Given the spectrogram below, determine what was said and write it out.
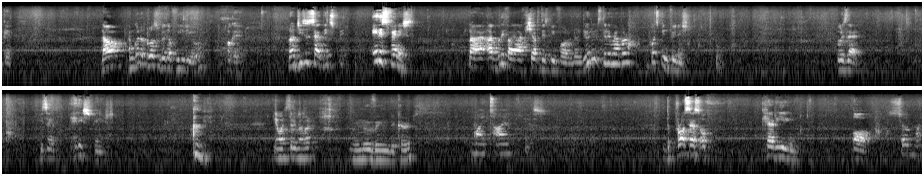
Okay. Now I'm going to close with a video. Okay. Now Jesus said, "It's it is finished." Now I, I believe I have shared this before. Do you still remember what's been finished? What is that? He said, "It is finished." Anyone still remember? Removing the curse. My time. Yes. The process of carrying all So time.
